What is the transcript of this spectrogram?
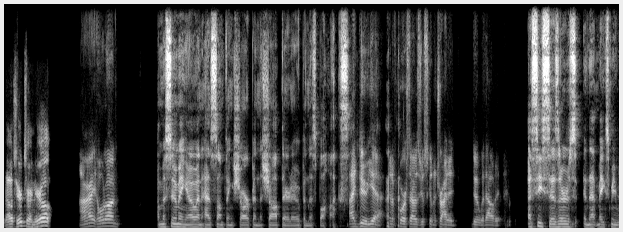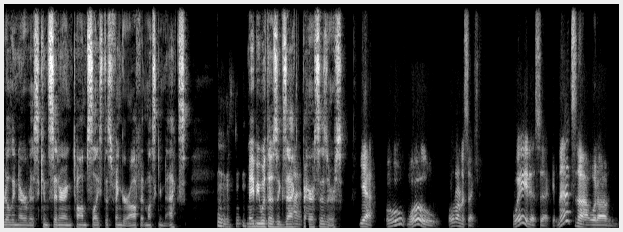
Now it's your turn. You're up. All right, hold on. I'm assuming Owen has something sharp in the shop there to open this box. I do, yeah. And of course, I was just going to try to do it without it. I see scissors, and that makes me really nervous considering Tom sliced his finger off at Muskie Max. Maybe with those exact I- pair of scissors. Yeah. Oh, whoa. Hold on a second. Wait a second. That's not what I'm.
